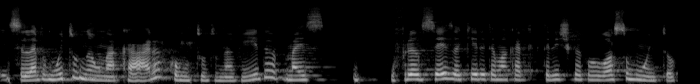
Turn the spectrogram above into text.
Você leva muito não na cara, como tudo na vida, mas o francês aqui ele tem uma característica que eu gosto muito.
